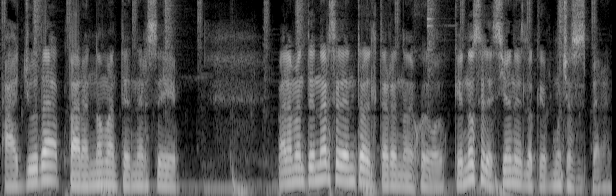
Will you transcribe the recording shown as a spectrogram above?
ayuda para no mantenerse, para mantenerse dentro del terreno de juego. Que no se lesione es lo que muchos esperan.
